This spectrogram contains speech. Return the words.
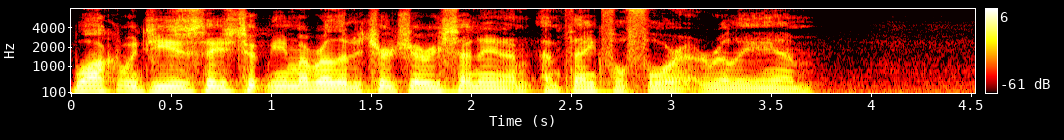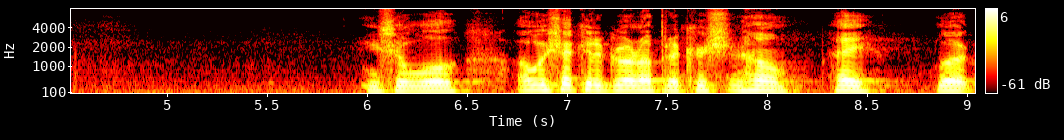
walking with Jesus. They just took me and my brother to church every Sunday, and I'm, I'm thankful for it. I really am. You say, Well, I wish I could have grown up in a Christian home. Hey, look,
